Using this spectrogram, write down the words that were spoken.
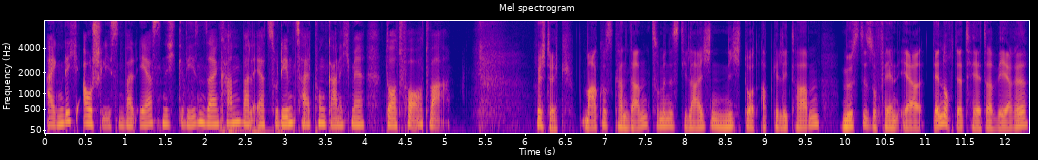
eigentlich ausschließen, weil er es nicht gewesen sein kann, weil er zu dem Zeitpunkt gar nicht mehr dort vor Ort war. Richtig. Markus kann dann zumindest die Leichen nicht dort abgelegt haben, müsste, sofern er dennoch der Täter wäre,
